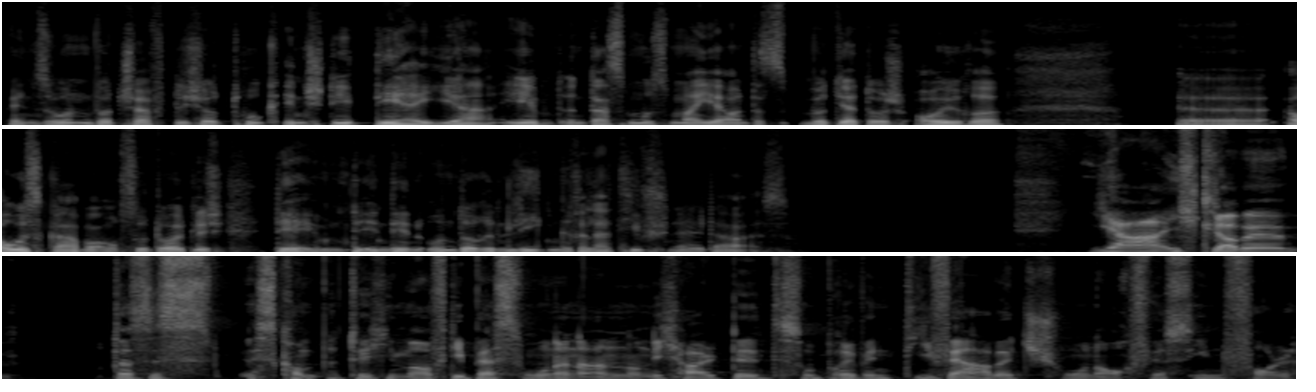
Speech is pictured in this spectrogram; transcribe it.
wenn so ein wirtschaftlicher Druck entsteht, der ja eben, und das muss man ja, und das wird ja durch eure äh, Ausgabe auch so deutlich, der in, in den unteren Ligen relativ schnell da ist. Ja, ich glaube, dass es, es kommt natürlich immer auf die Personen an und ich halte so präventive Arbeit schon auch für sinnvoll.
